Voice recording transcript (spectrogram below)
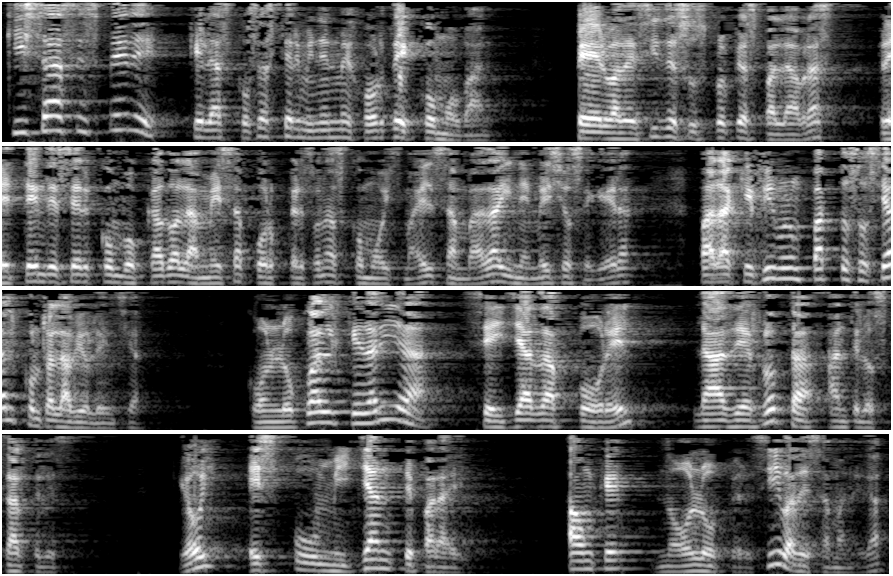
Quizás espere que las cosas terminen mejor de cómo van, pero a decir de sus propias palabras, pretende ser convocado a la mesa por personas como Ismael Zambada y Nemesio Ceguera para que firmen un pacto social contra la violencia, con lo cual quedaría sellada por él la derrota ante los cárteles, que hoy es humillante para él, aunque no lo perciba de esa manera,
